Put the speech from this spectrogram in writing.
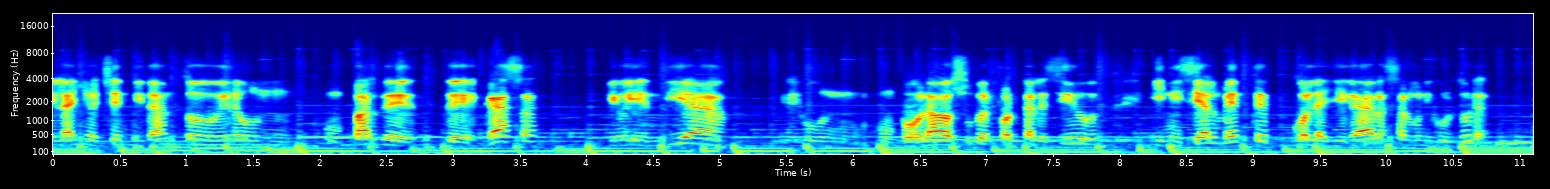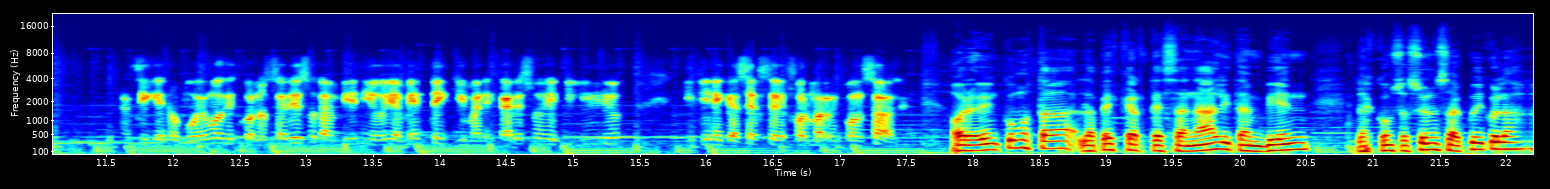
el año ochenta y tanto era un, par de, de, casas y hoy en día es un, un poblado súper fortalecido inicialmente con la llegada de la salmonicultura. Así que no podemos desconocer eso también y obviamente hay que manejar esos equilibrios y tiene que hacerse de forma responsable. Ahora bien, ¿cómo está la pesca artesanal y también las concesiones acuícolas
